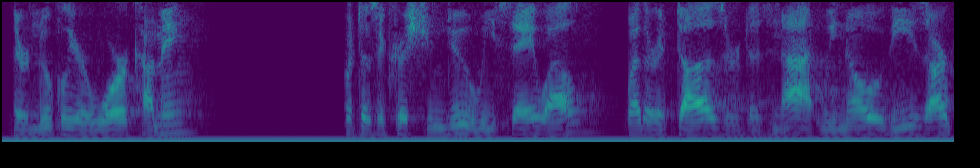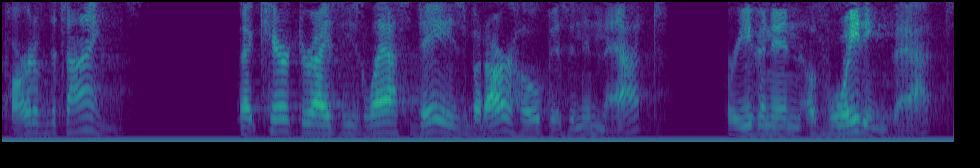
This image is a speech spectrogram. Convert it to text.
is there nuclear war coming? What does a Christian do? We say, well, whether it does or does not, we know these are part of the times that characterize these last days, but our hope isn't in that or even in avoiding that.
